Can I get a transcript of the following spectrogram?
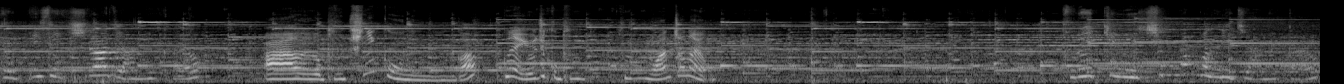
불빛을 싫어하지 않을까요? 아, 이거 불 켜니까 오는 건가? 그냥 여지껏 불, 불 많잖아요. 불을 켜면 10년 걸리지 않을까요?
